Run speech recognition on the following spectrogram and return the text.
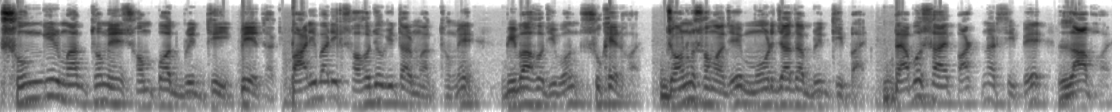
সঙ্গীর মাধ্যমে সম্পদ বৃদ্ধি পেয়ে থাকে। পারিবারিক সহযোগিতার মাধ্যমে বিবাহ জীবন সুখের হয়। জনসমাজে মর্যাদা বৃদ্ধি পায়। ব্যবসায় পার্টনারশিপে লাভ হয়।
